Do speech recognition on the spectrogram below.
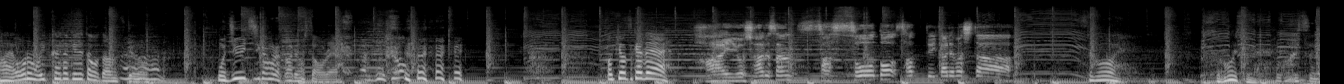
はい俺も1回だけ出たことあるんですけど。もあう11時間ぐらいかかりました俺。あでしょ？お気をつけて。はい吉春さんさっそうと去っていかれました。すごい。すごいですね。すごいですね。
